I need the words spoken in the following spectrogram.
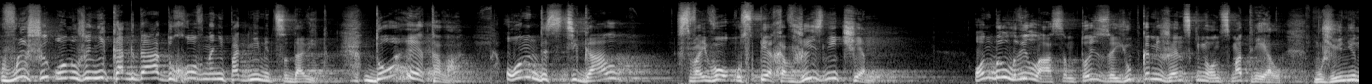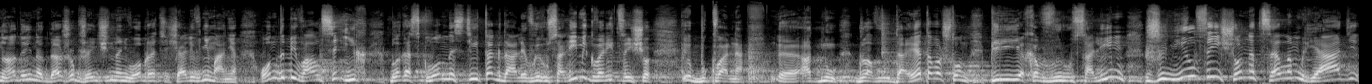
выше он уже никогда духовно не поднимется, Давид. До этого он достигал своего успеха в жизни чем? Он был лавеласом, то есть за юбками женскими он смотрел. Мужчине надо иногда, чтобы женщины на него обращали внимание. Он добивался их благосклонности и так далее. В Иерусалиме говорится еще э, буквально э, одну главу до этого, что он, переехав в Иерусалим, женился еще на целом ряде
